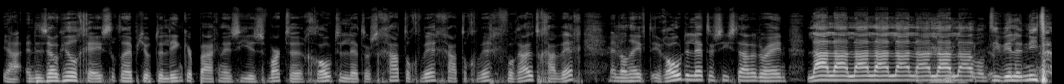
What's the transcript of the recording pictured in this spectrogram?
Ja, en dat is ook heel geestig. Dan heb je op de linkerpagina zie je zwarte grote letters. Ga toch weg, ga toch weg, vooruit, ga weg. En dan heeft die rode letters, die staan er doorheen. La, la, la, la, la, la, la, la. Want die willen niet.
